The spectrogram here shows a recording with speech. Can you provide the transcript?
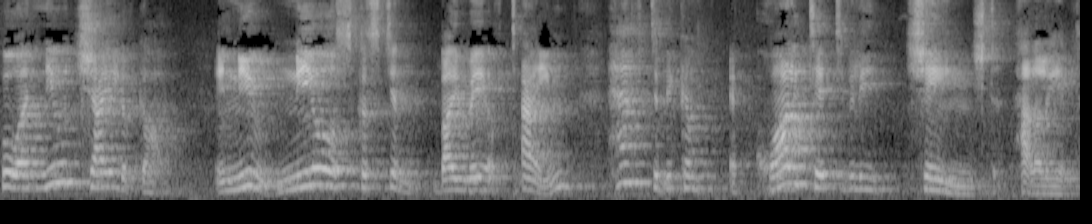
who are new child of God, a new neos Christian by way of time, have to become a qualitatively changed. Hallelujah.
